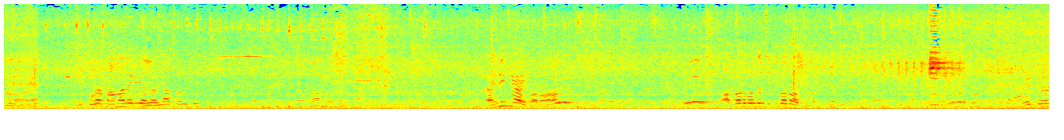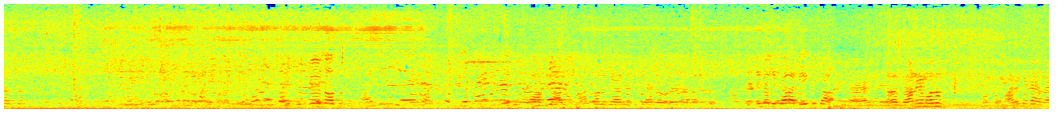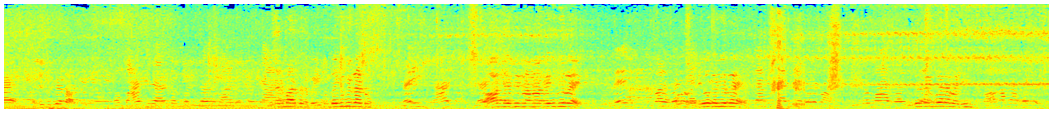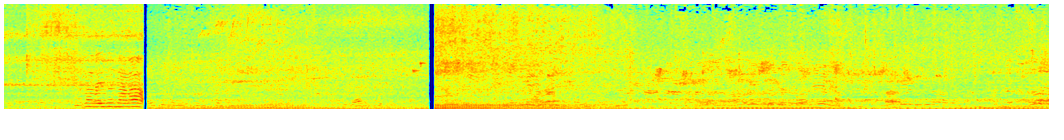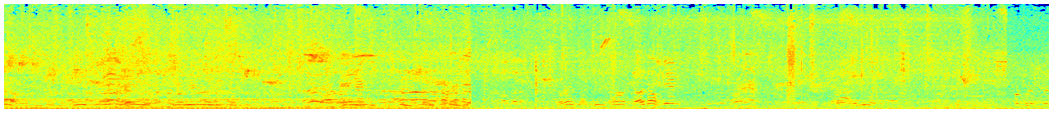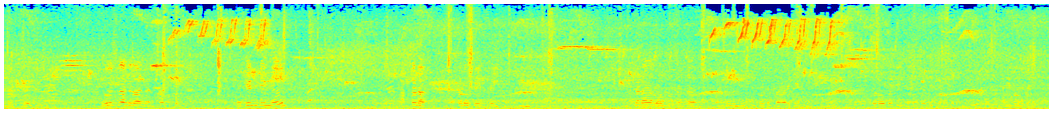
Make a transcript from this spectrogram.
पूरा कामाला टाइमिंग क्या है बाबा आपका बोलते चिट्ठी बता लिखा रहा लिखा गाने मालूम हमारे पे ना है अभी मिल जाता ಮಾಡ್ತಾರೆ ಬೈಕ್ ಬೇಗ ಬಿಡ್ರಾಟು ಆರನೇ ದಿನ ನಾನು ಬೇಗ ಬಿಡ್ರೆ ಅಡಿಯೋಗ ಬಿಡ್ರೆ ಬಿಡ್ರ ಬೈ ಬಿಡ್ನ ನೈ ಬಿಡ್ನಾನಾ చూసినాక రాకండి సెకండ్ థింగ్ అక్కడ అక్కడ ఒక ఎస్ఐ ఇక్కడ రెండు సెటర్ ఒకటి బ్యారికేడ్ ఇక్కడ ఒకటి ఇక్కడ ఒకటి ఇక్కడ ఒకటి ఐదు ఉంటాయి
